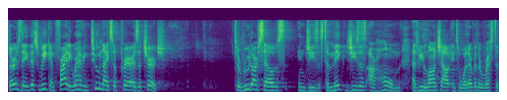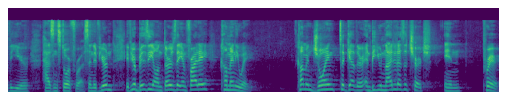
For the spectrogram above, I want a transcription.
Thursday this week and Friday, we're having two nights of prayer as a church to root ourselves in Jesus, to make Jesus our home as we launch out into whatever the rest of the year has in store for us. And if you're if you're busy on Thursday and Friday, come anyway. Come and join together and be united as a church in prayer.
